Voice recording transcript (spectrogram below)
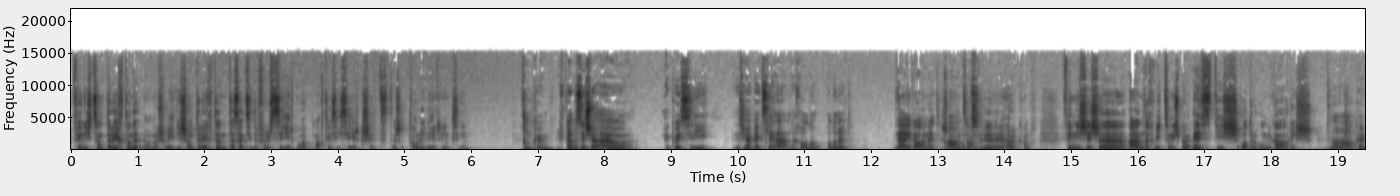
Finnisch zu unterrichten und hat nur noch Schwedisch unterrichtet und das hat sie dafür sehr gut gemacht, die hat sie sehr geschätzt. Das war eine tolle Lehrerin. Gewesen. Okay. Ich glaube, es ist ja auch eine gewisse, ist ja ein bisschen ähnlich, oder? Oder nicht? Nein, gar nicht. Das ist ah, eine ganz ups. andere Herkunft. Finnisch ist äh, ähnlich wie zum Beispiel Estisch oder Ungarisch. Ah, okay.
